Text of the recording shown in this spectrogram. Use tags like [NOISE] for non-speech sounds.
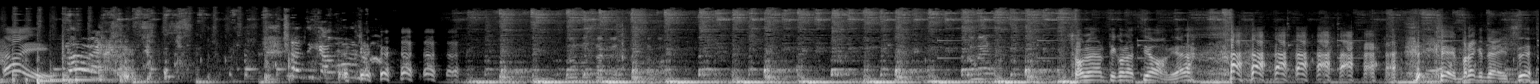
Dai! Tanti cavolo! Non sta questo qua. Come? Solo le articolazioni, eh? [LAUGHS] che breakdance!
